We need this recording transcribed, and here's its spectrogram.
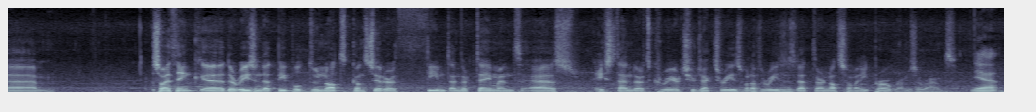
Um, so I think uh, the reason that people do not consider themed entertainment as a standard career trajectory is one of the reasons that there are not so many programs around. Yeah.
